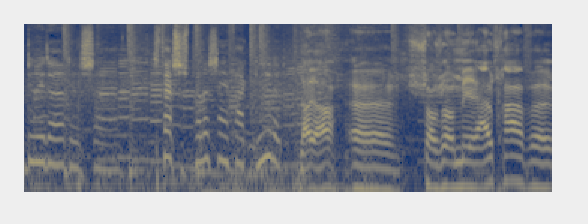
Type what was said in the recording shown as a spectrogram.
duurder, dus uh, verse spullen zijn vaak duurder. Nou ja, uh, sowieso meer uitgaven,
